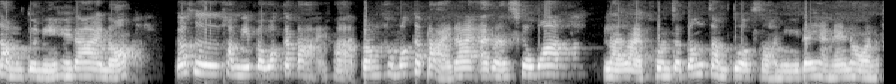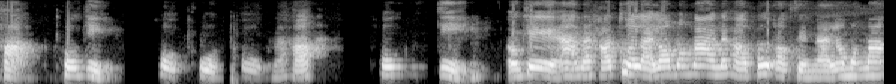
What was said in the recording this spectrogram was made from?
จำตัวนี้ให้ได้เนาะ ก็คือคำนี้แปลว่ากระต่ายค่ะจำคำว่ากระต่ายได้ อาจารย์เชื่อว่าหลาย ๆ คนจะต้องจำตัวอักษรนี้ได้อย่างแน่นอนค่ะ โทกิโถโถโถนะคะโทกิโอเคอะนะคะทวนหลายรอบมากๆนะคะ พูดออกเสียงหลายรอบมาก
